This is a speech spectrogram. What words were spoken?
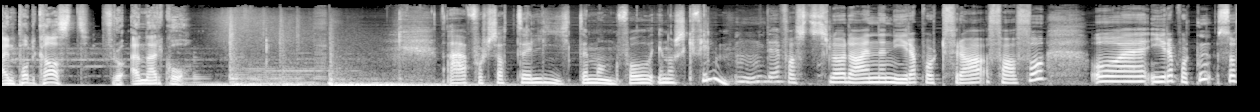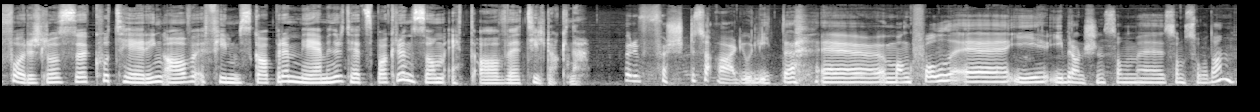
En podkast fra NRK. Det er fortsatt lite mangfold i norsk film. Mm, det fastslår da en ny rapport fra Fafo. Og eh, i rapporten så foreslås kvotering av filmskapere med minoritetsbakgrunn som et av tiltakene. For det første så er det jo lite eh, mangfold eh, i, i, bransjen som, eh, som sådan.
